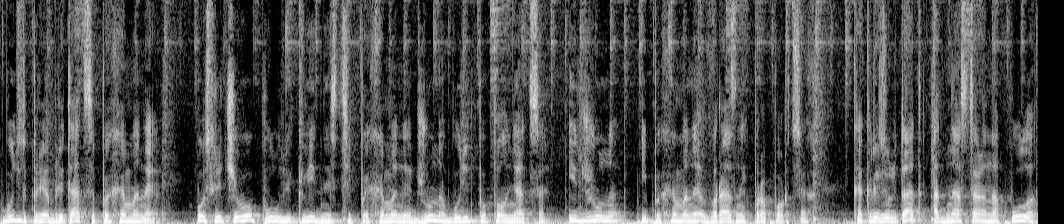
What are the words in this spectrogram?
будет приобретаться ПХМН, после чего пул ликвидности ПХМН джуна будет пополняться и джуна, и ПХМН в разных пропорциях. Как результат, одна сторона пула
